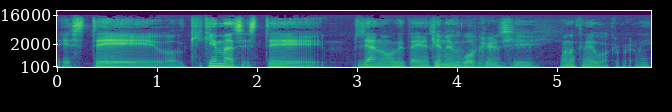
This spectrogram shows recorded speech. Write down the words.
este. ¿Qué más? Este. Pues ya, ¿no? De Kenneth Walker, sí. Bueno, Kenneth Walker, pero mí.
